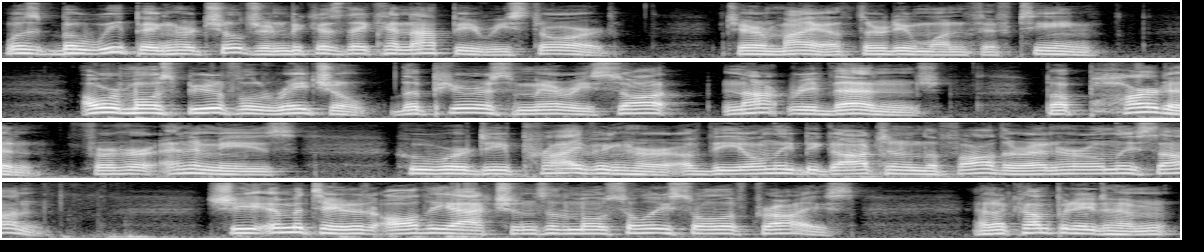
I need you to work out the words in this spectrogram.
was beweeping her children because they cannot be restored. Jeremiah 31:15. Our most beautiful Rachel, the purest Mary, sought not revenge, but pardon for her enemies who were depriving her of the only begotten of the Father and her only Son. She imitated all the actions of the most holy soul of Christ, and accompanied him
